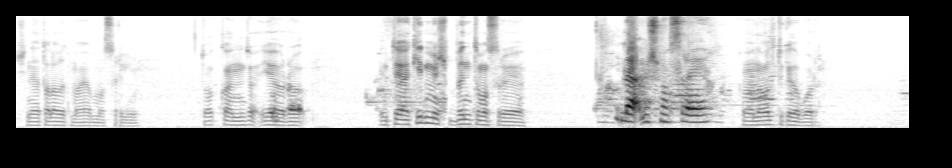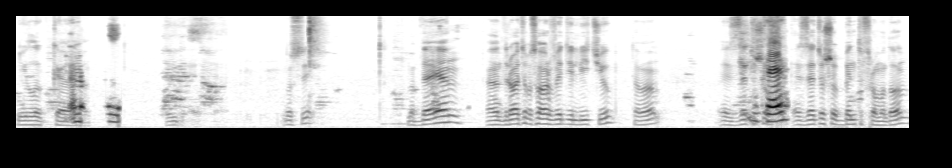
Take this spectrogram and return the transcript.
عشان هي طلبت معايا بمصريين اتوقع ان انت يا رب انت اكيد مش بنت مصريه لا مش مصريه انا قلت كده بره يلوك uh، أنا... بصي مبدئيا انا دلوقتي بصور فيديو اليوتيوب تمام ازاي تشوف ازاي تشوف بنت في رمضان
